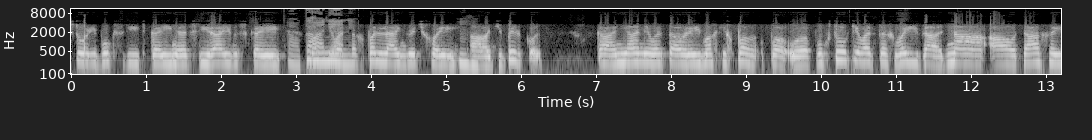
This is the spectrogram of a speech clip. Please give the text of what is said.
سټوري بوکس ریډ کوي نرسري رایمز کوي کہانیاں خپل لانګویج خوي چې بالکل کہانیاں ورته اوري مخکې په پښتو کې ورته خوي دا نا او دا خي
